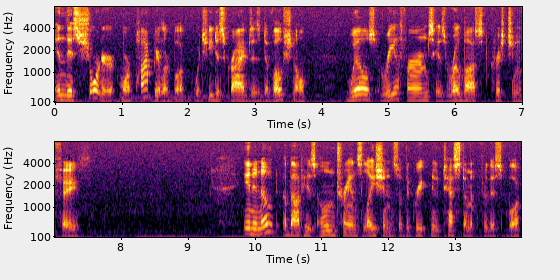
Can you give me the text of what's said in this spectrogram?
In this shorter, more popular book, which he describes as devotional, Wills reaffirms his robust Christian faith. In a note about his own translations of the Greek New Testament for this book,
